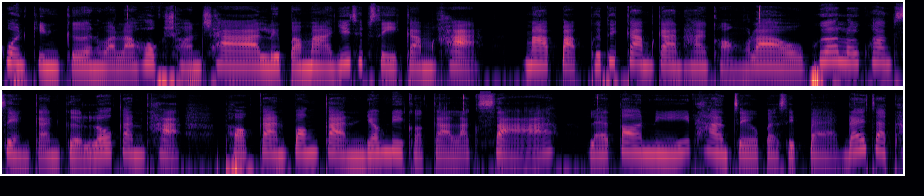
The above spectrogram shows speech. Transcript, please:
ควรกินเกินวันละ 6 ช้อนชา หรือประมาณ 24 กรัมค่ะ มาปรับพฤติกรรมการทานของเราเพื่อลดความเสี่ยงการเกิดโรคกันค่ะ เพราะการป้องกันย่อมดีกว่าการรักษา และตอนนี้ทานเจล 88 ได้จัดท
